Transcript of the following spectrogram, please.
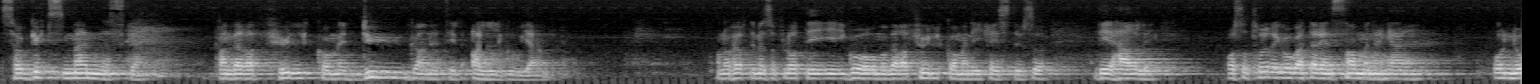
Så Guds menneske kan være fullkomme, dugende til all god gjerning. Og Nå hørte vi så flott i, i går om å være fullkommen i Kristus, og det er herlig. Og så tror jeg òg at det er en sammenheng her å nå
